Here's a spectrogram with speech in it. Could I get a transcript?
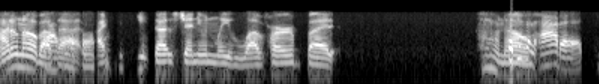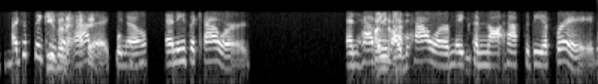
I don't know about that. I think he does genuinely love her, but I don't But he's an addict. I just think He's he's, an an, addict. addict, you know, and he's a coward. And having mean, that I've- power makes him not have to be afraid.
